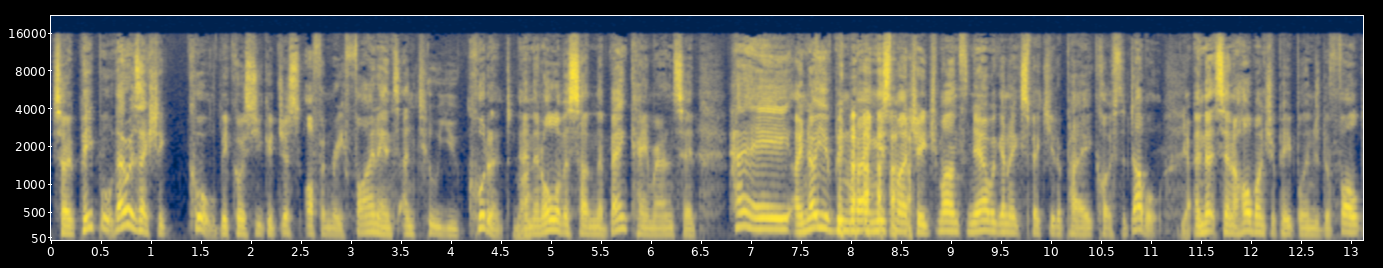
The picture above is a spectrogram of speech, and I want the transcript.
So people that was actually cool because you could just often refinance until you couldn't, and then all of a sudden the bank came around and said, "Hey, I know you've been paying this much each month. Now we're going to expect you to pay close to double." Yep. And that sent a whole bunch of people into default,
